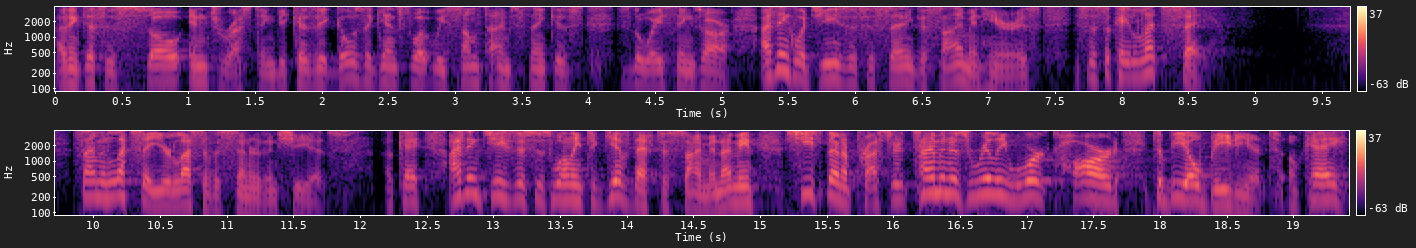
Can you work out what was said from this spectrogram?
I think this is so interesting because it goes against what we sometimes think is, is the way things are. I think what Jesus is saying to Simon here is, he says, okay, let's say, Simon, let's say you're less of a sinner than she is. Okay? I think Jesus is willing to give that to Simon. I mean, she's been a prostitute. Simon has really worked hard to be obedient, okay?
